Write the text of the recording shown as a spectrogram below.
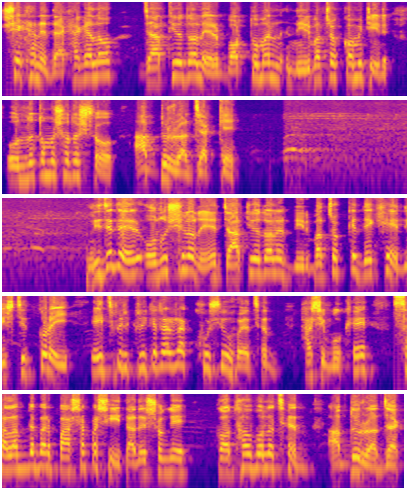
সেখানে দেখা গেল জাতীয় দলের বর্তমান নির্বাচক কমিটির অন্যতম সদস্য আব্দুর রাজ্জাককে। নিজেদের অনুশীলনে জাতীয় দলের নির্বাচককে দেখে নিশ্চিত করেই এইচপির ক্রিকেটাররা খুশিও হয়েছেন। হাসি মুখে সালাম দেবার পাশাপাশি তাদের সঙ্গে কথাও বলেছেন আব্দুর রাজ্জাক।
